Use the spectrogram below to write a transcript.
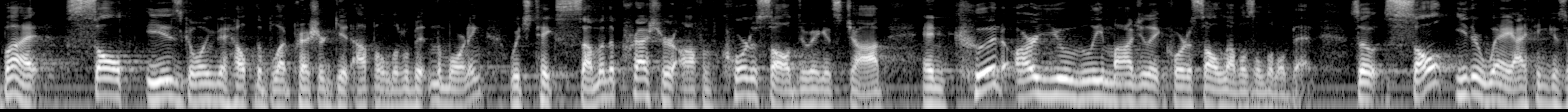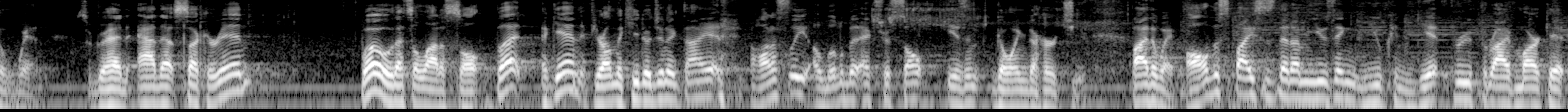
but salt is going to help the blood pressure get up a little bit in the morning, which takes some of the pressure off of cortisol doing its job and could arguably modulate cortisol levels a little bit. So salt, either way, I think is a win. So go ahead and add that sucker in. Whoa, that's a lot of salt. But again, if you're on the ketogenic diet, honestly, a little bit extra salt isn't going to hurt you. By the way, all the spices that I'm using, you can get through Thrive Market,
